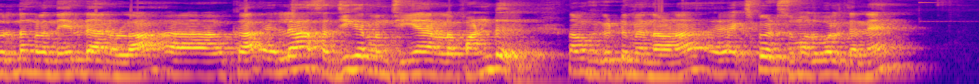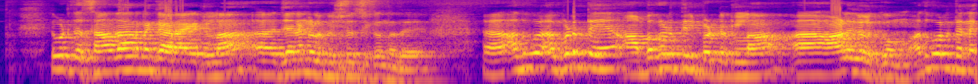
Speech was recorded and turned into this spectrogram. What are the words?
ദുരന്തങ്ങളെ നേരിടാനുള്ള എല്ലാ സജ്ജീകരണവും ചെയ്യാനുള്ള ഫണ്ട് നമുക്ക് കിട്ടുമെന്നാണ് എക്സ്പേർട്സും അതുപോലെ തന്നെ ഇവിടുത്തെ സാധാരണക്കാരായിട്ടുള്ള ജനങ്ങൾ വിശ്വസിക്കുന്നത്. അത് ഇവിടുത്തെ അപകടത്തിൽപ്പെട്ടിട്ടുള്ള ആളുകൾക്കും അതുപോലെ തന്നെ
